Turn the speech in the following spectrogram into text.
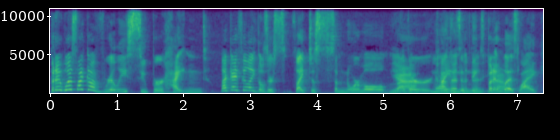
But it was like a really super heightened. Like I feel like those are like just some normal Yeah, mother kinds than of the- things. But yeah. it was like,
